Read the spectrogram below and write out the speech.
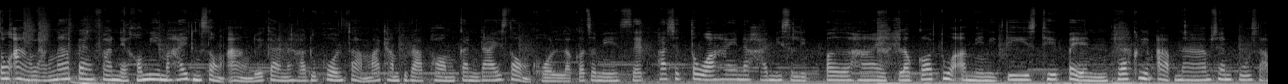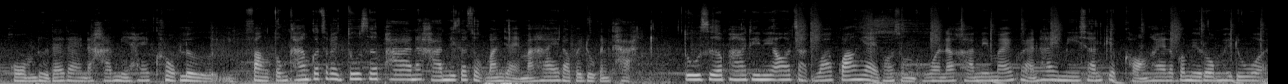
ตรงอ่างล้างหน้าแปรงฟันเนี่ยเขามีมาให้ถึง 2 อ่างด้วยกันนะคะ ทุกคนสามารถทำธุระพร้อมกันได้ 2 คน แล้วก็จะมีเซ็ตผ้าเช็ดตัวให้นะคะ มีสลิปเปอร์ให้ แล้วก็ตัว amenities ที่เป็นพวกครีมอาบน้ำแชมพูสระผมหรือใดๆนะคะ มีให้ครบเลย ฝั่งตรงข้ามก็จะเป็นตู้เสื้อผ้านะคะ มีกระจกบานใหญ่มาให้เราไปดูกันค่ะตู้เสื้อผ้าที่นี่อ้อจัดว่ากว้างใหญ่พอสมควรนะคะ มีไม้แขวนให้มีชั้นเก็บของให้แล้วก็มีร่มให้ด้วย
